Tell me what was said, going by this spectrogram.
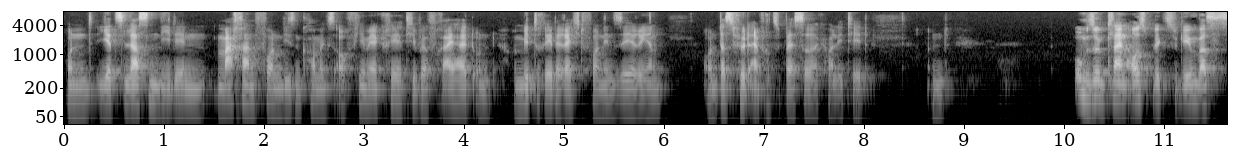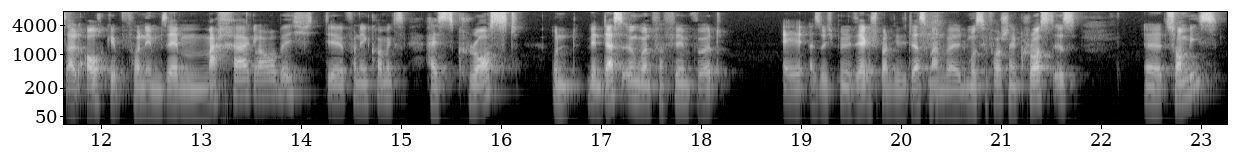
Und jetzt lassen die den Machern von diesen Comics auch viel mehr kreative Freiheit und Mitrederecht von den Serien. Und das führt einfach zu besserer Qualität. Und um so einen kleinen Ausblick zu geben, was es halt auch gibt von demselben Macher, glaube ich, der, von den Comics, heißt Crossed. Und wenn das irgendwann verfilmt wird, ey, also ich bin sehr gespannt, wie sie das machen, weil du musst dir vorstellen, Crossed ist äh, Zombies,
